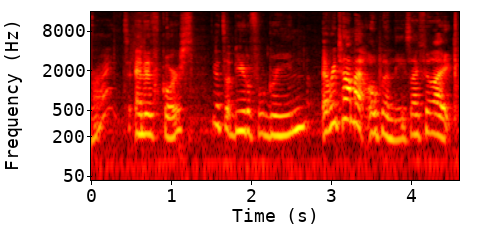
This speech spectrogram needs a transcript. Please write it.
right, and of course, it's a beautiful green. Every time I open these, I feel like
